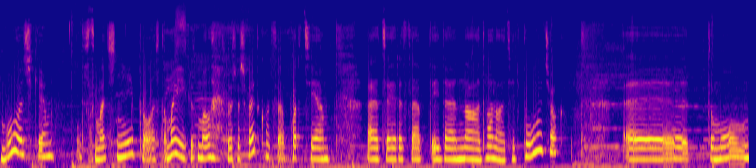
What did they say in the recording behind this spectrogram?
булочки. Смачні просто. Ми їх змали дуже швидко. Це порція, е, цей рецепт йде на 12 булочок. Е, тому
